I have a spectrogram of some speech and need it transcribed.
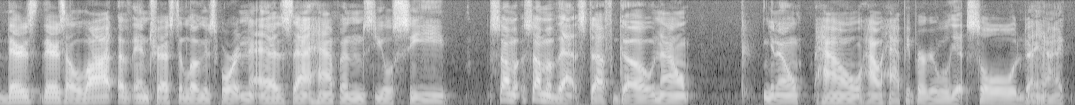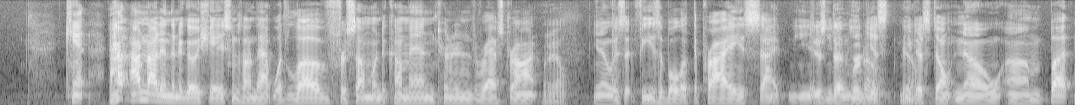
There's there's a lot of interest in Logansport, and as that happens, you'll see some some of that stuff go. Now, you know how how Happy Burger will get sold. I, I can't. I'm not in the negotiations on that. Would love for someone to come in, turn it into a restaurant. Well. you know, is it feasible at the price? I you, Just you, you just Yeah. you just don't know. Um, but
